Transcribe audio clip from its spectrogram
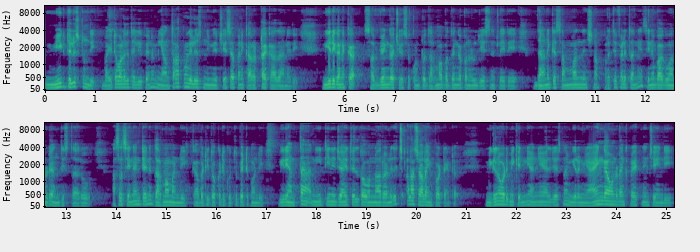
మీకు తెలుస్తుంది బయట వాళ్ళకి తెలియపోయినా మీ అంతరాత్మ తెలుస్తుంది మీరు చేసే పని కరెక్టా కాదా అనేది. మీరు గనక సవ్యంగా చేసుకుంటూ ధర్మబద్ధంగా పనులు చేసినట్లయితే దానికి సంబంధించిన ప్రతిఫలితాన్ని శని భగవానుడే అందిస్తారు. అసలు శని అంటేనే ధర్మం అండి. కాబట్టి ఇది ఒకటి గుర్తుపెట్టుకోండి. మీరు ఎంత నీతి నిజాయితీలతో ఉన్నారు అనేది చాలా చాలా ఇంపార్టెంట్. మిగిలిన వాడు మీకు ఎన్ని అన్యాయాలు చేసినా మీరు న్యాయంగా ఉండడానికి ప్రయత్నం చేయండి.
